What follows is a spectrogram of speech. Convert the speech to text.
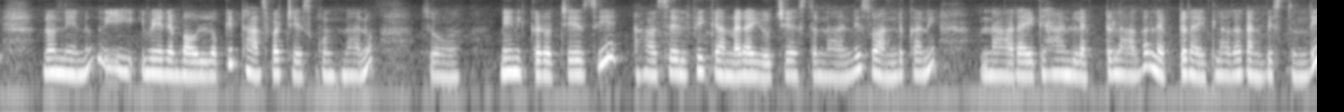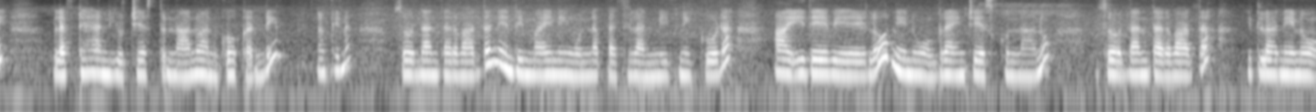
నేను ఈ వేరే బౌల్లోకి ట్రాన్స్ఫర్ చేసుకుంటున్నాను. సో నేను ఇక్కడ వచ్చేసి సెల్ఫీ కెమెరా యూజ్ చేస్తున్నానండి. సో అందుకని నా రైట్ హ్యాండ్ లెఫ్ట్ లాగా లెఫ్ట్ రైట్ లాగా కనిపిస్తుంది. లెఫ్ట్ హ్యాండ్ యూజ్ చేస్తున్నాను అనుకోకండి. ఓకేనా? సో దాని తర్వాత నేను రిమైనింగ్ ఉన్న పెసలన్నిటినీ కూడా ఇదే వేలో నేను గ్రైండ్ చేసుకున్నాను. సో దాని తర్వాత ఇట్లా నేను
